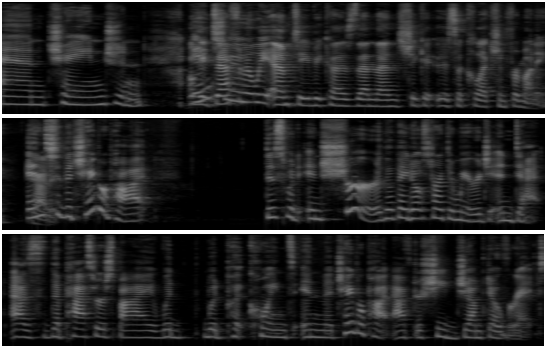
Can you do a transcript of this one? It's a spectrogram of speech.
and change and Okay, into, definitely empty because then then she get, it's a collection for money. Got into it. the chamber pot. This would ensure that they don't start their marriage in debt, as the passersby would would put coins in the chamber pot after she jumped over it.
